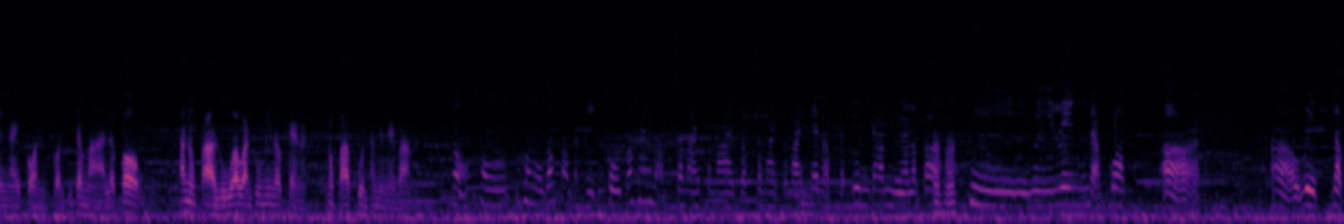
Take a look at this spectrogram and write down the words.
ยังไงก่อนก่อนที่จะมา แล้วก็ถ้าน้องปลารู้ว่าวันพรุ่งนี้เราแข่งอะน้องปลาควรทำยังไงบ้าง ของของของหนูก็ปกติโค้ชก็ให้แบบสบายสบายๆจอกสบายสบายๆแค่แบบกระตุ้นกล้ามเนื้อแล้วก็ อ่าฮะ มีมีเล่นแบบพวกเอ่อ เอ่อเวทแบบ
